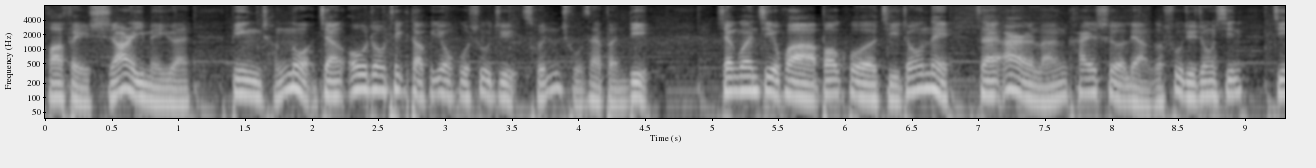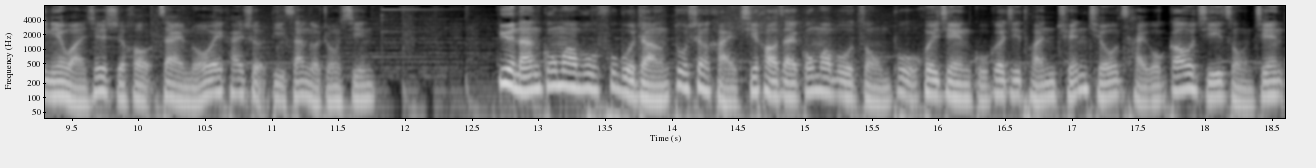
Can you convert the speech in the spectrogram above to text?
花费12亿美元，并承诺将欧洲 TikTok 用户数据存储在本地。相关计划包括几周内在爱尔兰开设两个数据中心，今年晚些时候在挪威开设第三个中心。越南工贸部副部长杜胜海七号在工贸部总部会见谷歌集团全球采购高级总监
